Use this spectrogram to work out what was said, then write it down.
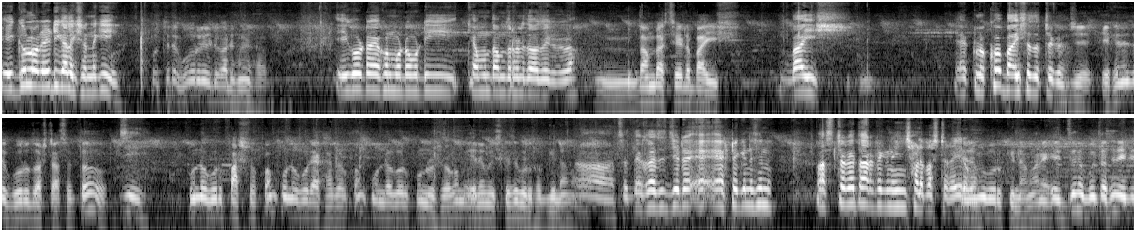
এইগুলো রেডি কালেকশন নাকি? প্রত্যেকটা গরু রেডি কালেকশন হবে এগুলোটা এখন মোটামুটি কেমন দাম ধরে দেওয়া যায় কাকা? দাম রাখছে এটা বাইশ। বাইশ? এক লক্ষ বাইশ হাজার টাকা। জি এখানে যে গরু দশটা আছে তো জি। কোনো গরু পাঁচশো কম কোনো গরু এক হাজার কম কোনো গরু পনেরোশো কম এরম স্কেচে গরু সব কিনা। আচ্ছা দেখা যাচ্ছে যেটা একটা কিনেছেন পাঁচ টাকায় তো আরেকটা কিনেছেন সাড়ে পাঁচ টাকা এরকম। গরু কিনা মানে এর জন্য বলতেছেন এটি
